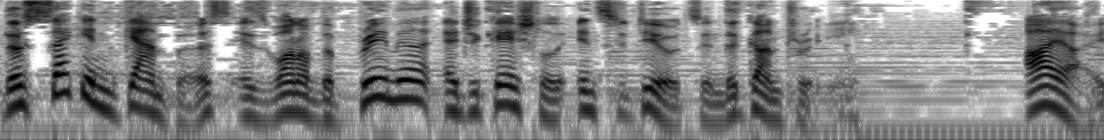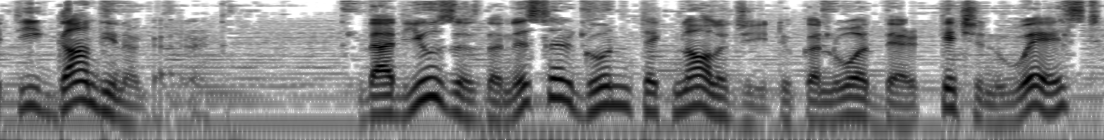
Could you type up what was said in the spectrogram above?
The second campus is one of the premier educational institutes in the country, IIT Gandhinagar, that uses the Nisargun technology to convert their kitchen waste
